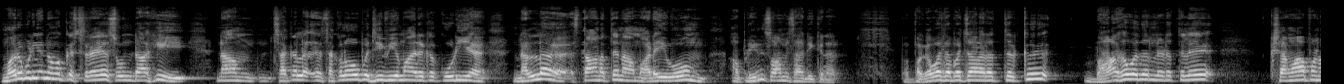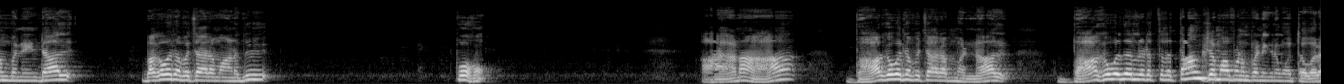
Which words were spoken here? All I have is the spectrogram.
மறுபடியும் நமக்கு ஸ்ரேயஸ் உண்டாகி நாம் சகல சகலோபஜீவியமாக இருக்கக்கூடிய நல்ல ஸ்தானத்தை நாம் அடைவோம் அப்படின்னு சுவாமி சாதிக்கிறார். இப்போ பகவத் அபச்சாரத்திற்கு பாகவதர்களிடத்திலே க்ஷமாபணம் பண்ணிட்டால் பகவத அபச்சாரமானது போகும். ஆனால் பாகவத அபச்சாரம் பண்ணால் பாகவதர் இடத்துல தான் க்ஷமாபணம் பண்ணிக்கணுமோ தவிர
